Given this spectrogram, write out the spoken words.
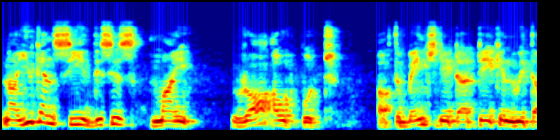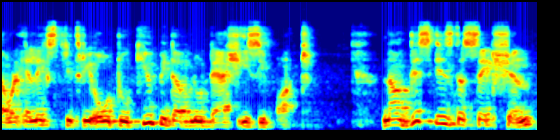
Now you can see this is my raw output of the bench data taken with our LX3302 QPW-EZ part. Now this is the section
